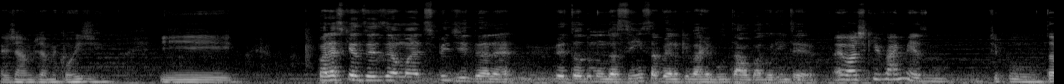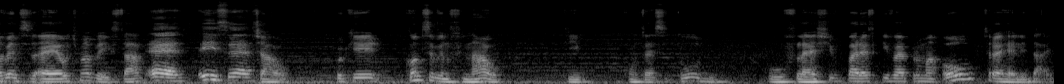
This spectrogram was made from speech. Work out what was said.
eu já, já me corrigi. E Parece que às vezes é uma despedida, né? Ver todo mundo assim, sabendo que vai rebutar o bagulho inteiro. eu acho que vai mesmo. Tipo, tá vendo? É a última vez, tá? É, isso, é. tchau. Porque quando você vê no final que acontece tudo, o Flash parece que vai pra uma outra realidade,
